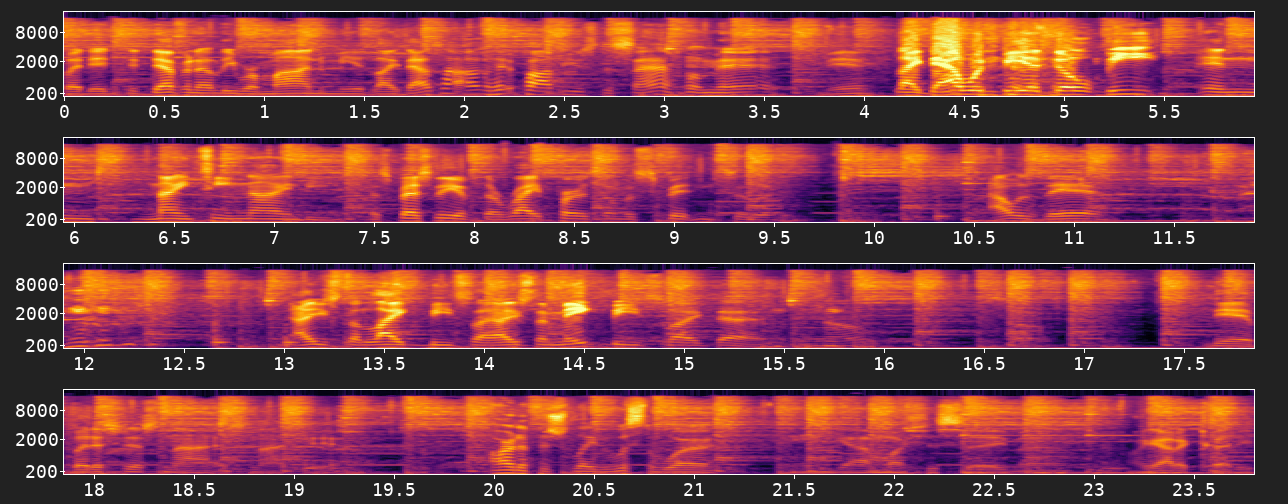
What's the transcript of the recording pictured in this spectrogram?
But it, it definitely reminded me, like that's how hip hop used to sound, man. Yeah. Like that would be a dope beat in 1990, especially if the right person was spitting to it. I was there. I used to like beats like I used to make beats like that, you know. Yeah, but it's just not. It's not there. Artificial label. What's the word? Ain't got much to say, man. I gotta cut it.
